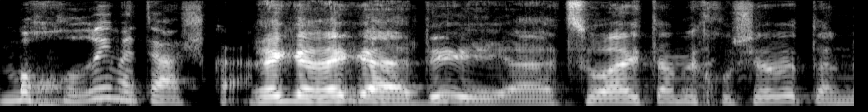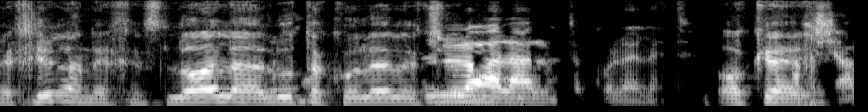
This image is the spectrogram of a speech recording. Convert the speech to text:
מוכרים את ההשקעה. רגע, רגע, עדי, התשואה הייתה מחושבת על מחיר הנכס, לא על העלות הכוללת שלו. לא על העלות הכוללת. אוקיי. עכשיו,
